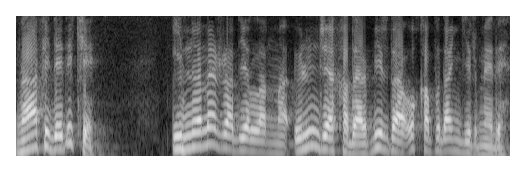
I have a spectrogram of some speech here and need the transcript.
Nafi dedi ki İbn Ömer radıyallahu anh ölünceye kadar bir daha o kapıdan girmedi.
